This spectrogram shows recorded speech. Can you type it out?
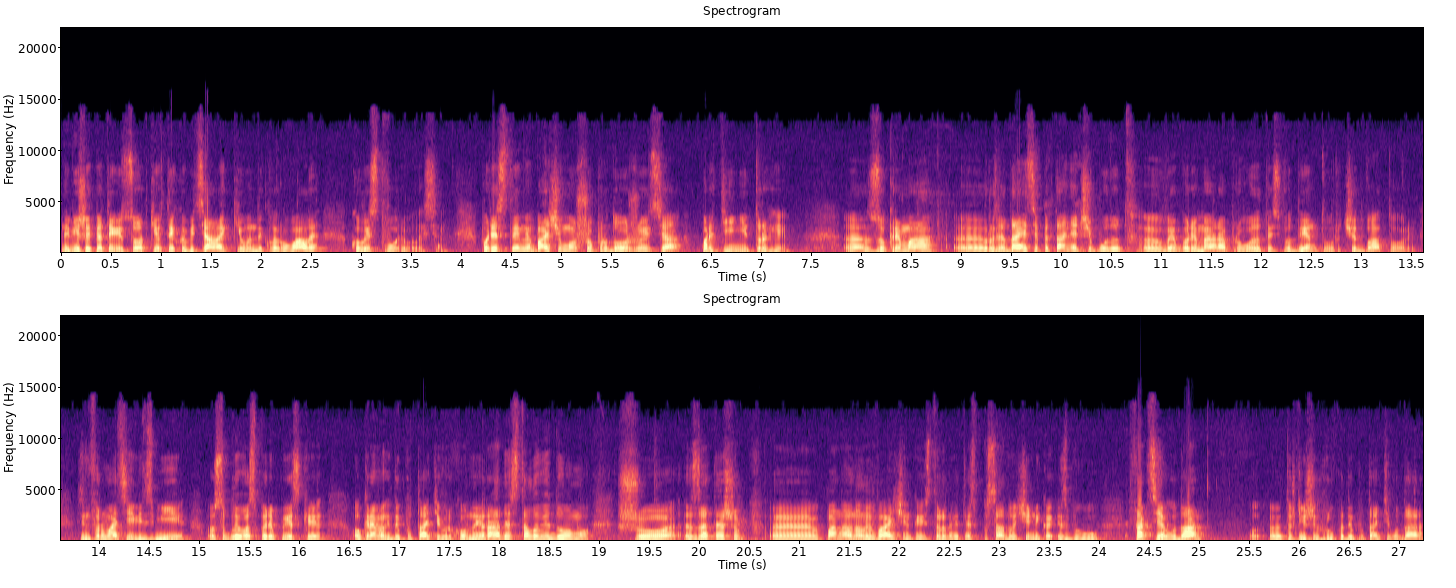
не більше 5% тих обіцянок, які вони декларували, коли створювалися. Поряд з тим, ми бачимо, що продовжуються партійні торги. Е, Зокрема, е, розглядається питання, чи будуть е, вибори мера проводитись в один тур чи два тури. З інформації від ЗМІ, особливо з переписки окремих депутатів Верховної Ради, стало відомо, що за те, щоб пана Наливайченка відсторонити з посади очільника СБУ, фракція Удар, точніше, група депутатів Удар,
